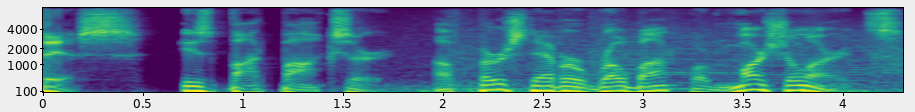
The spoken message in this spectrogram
This is BotBoxer, a first ever robot for martial arts.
